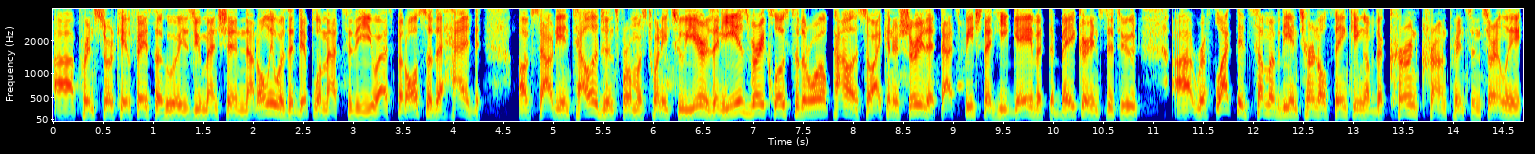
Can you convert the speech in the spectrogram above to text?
uh, Prince Al Faisal, who, as you mentioned, not only was a diplomat to the U.S., but also the head of Saudi intelligence for almost 22 years. And he is very close to the royal palace. So I can assure you that that speech that he gave at the Baker Institute uh, reflected some of the internal thinking of the current crown prince and certainly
